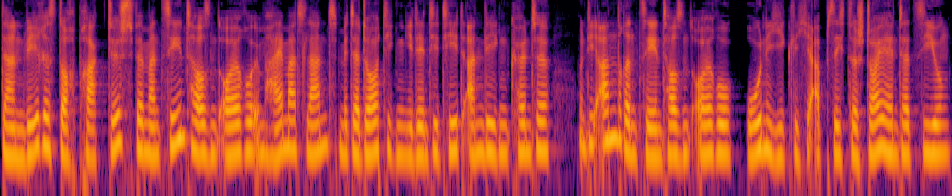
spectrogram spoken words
Dann wäre es doch praktisch, wenn man 10.000 Euro im Heimatland mit der dortigen Identität anlegen könnte und die anderen 10.000 Euro ohne jegliche Absicht zur Steuerhinterziehung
